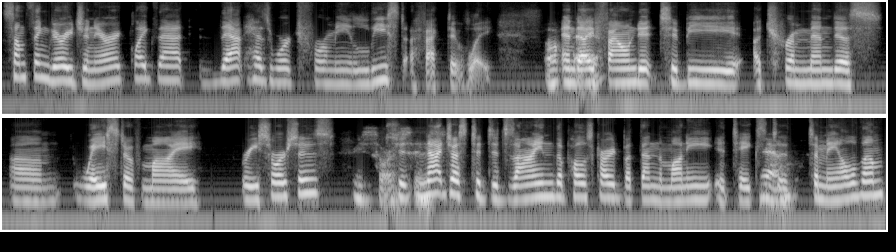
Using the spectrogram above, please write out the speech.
something very generic like that, that has worked for me least effectively. Okay. And I found it to be a tremendous um, waste of my resources. Resources. To, not just to design the postcard, but then the money it takes yeah. to, to mail them.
